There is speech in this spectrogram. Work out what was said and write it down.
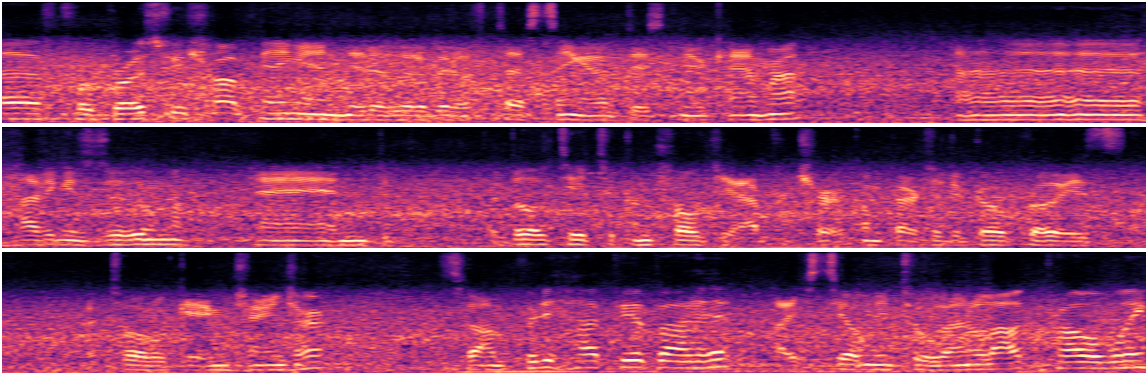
uh, for grocery shopping and did a little bit of testing of this new camera. Uh, having a zoom and ability to control the aperture compared to the GoPro is a total game changer. So I'm pretty happy about it. I still need to learn a lot probably.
